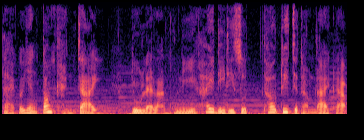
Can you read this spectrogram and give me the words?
แต่ก็ยังต้องแข็งใจ ดูแลหลานคนนี้ให้ดีที่สุดเท่าที่จะทำได้ครับ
